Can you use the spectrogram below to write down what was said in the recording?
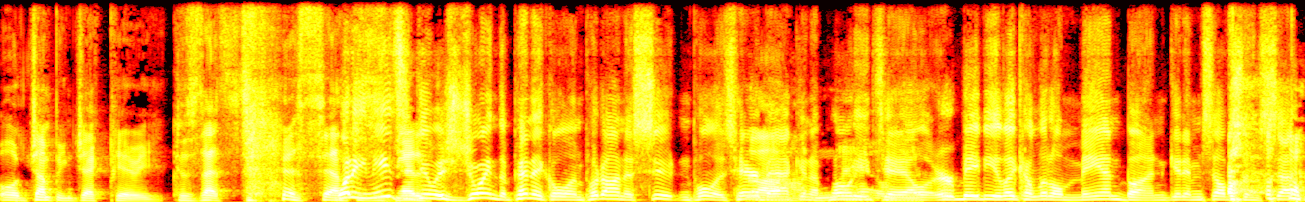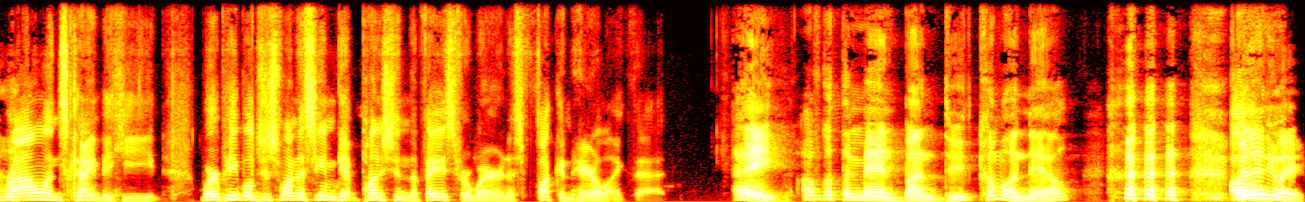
Or jumping Jack Perry? Because that's sounds What he needs to do is join the pinnacle and put on a suit and pull his hair back Oh, in a no, ponytail, or maybe like a little man bun, get himself some Seth Rollins kind of heat, where people just want to see him get punched in the face for wearing his fucking hair like that. Hey, I've got the man bun, dude. Come on now. but Oh. anyway,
